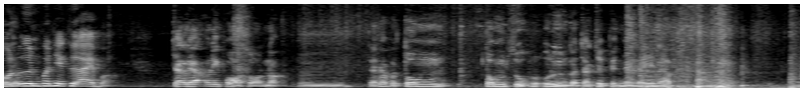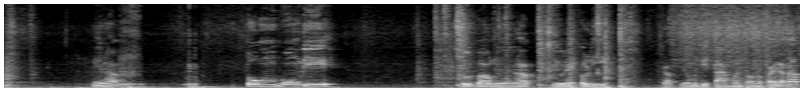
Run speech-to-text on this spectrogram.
คนอื่นเพื่อนที่คือไอ้บอกจักแล้วอันนี้พ่อสอนเนาะอืมแต่ถ้าไปต้มต้มสุกคนอื่นก็จักจะเป็นยังไงนะครับ นี่นะครับต้มฮวงดีสูตรเบาเหนือนะครับอยู่ในเกาหลีครับเดี๋ยวมันที่ตามกันต่อไปแล้วครับ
